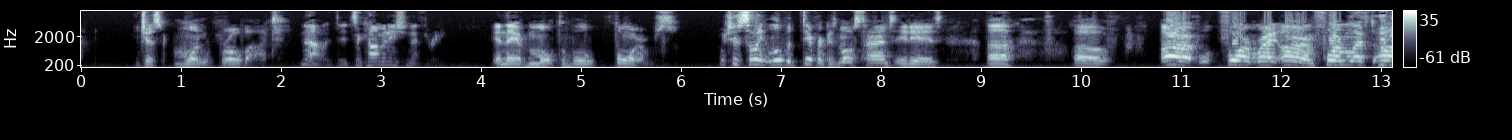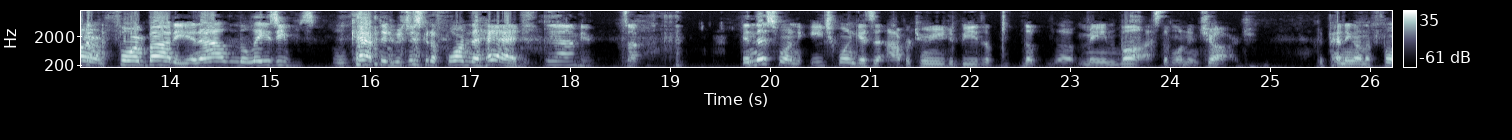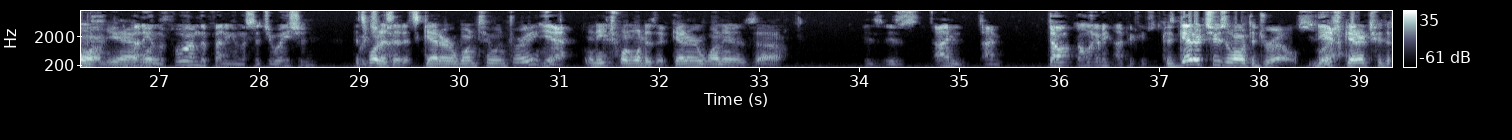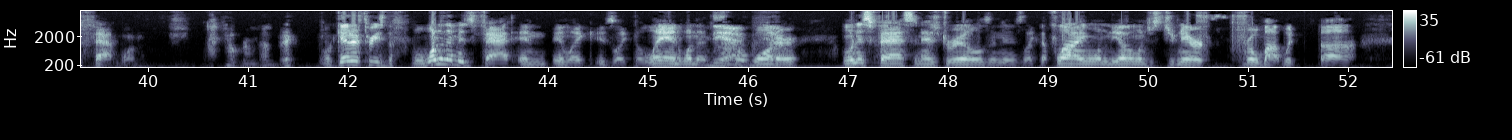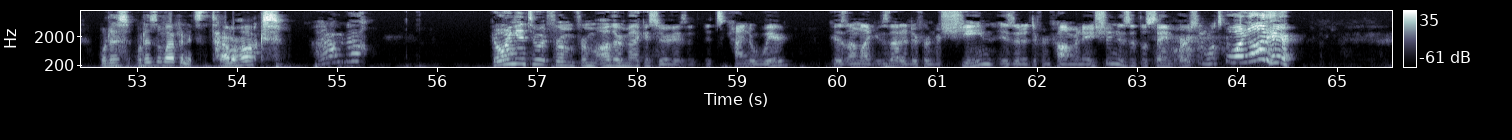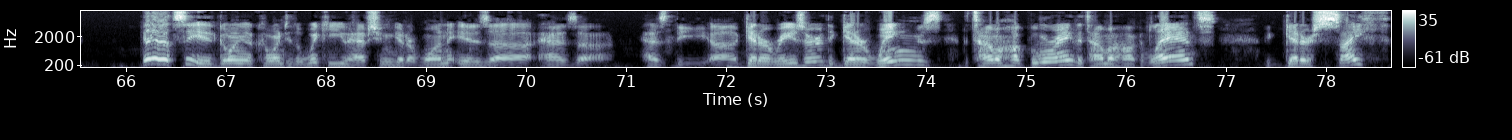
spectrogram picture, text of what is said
just one robot, No, it's a combination of three. and they have multiple forms, which is something a little bit different because most times it is, uh, uh, form right arm, form left arm, form body, and I'm the lazy captain who's just going to form the head. Yeah, I'm here. What's up? In this one, each one gets an opportunity to be the, the, the main boss, the one in charge. Depending on the form, you have Depending on the form, depending on the situation. it's what is it? It's getter one, two, and three. Yeah, And each one, what is it? Getter one is uh is is I'm I'm don't don't look at me. I'm confused. because Getter two is the one with the drills. Yeah. Whereas Getter two the fat one. I don't remember. Well, Getter three is the well. One of them is fat and and like is like the land one that's Yeah, water. One is fast and has drills and is like the flying one, and the other one's just generic robot with uh What is what is the weapon? It's the tomahawks. I don't know. Going into it from from other mecha series, it, it's kind of weird because I'm like, is that a different machine? Is it a different combination? Is it the same person? What's going on here? Yeah, let's see. Going according to the wiki, you have Shin Getter One is uh has uh has the uh, Getter Razor, the Getter Wings, the Tomahawk Boomerang, the Tomahawk Lance, the Getter Scythe.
